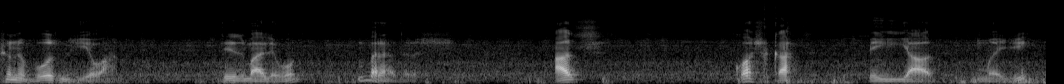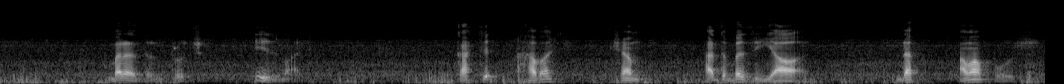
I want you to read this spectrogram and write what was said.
چھُنہٕ بوزنہٕ یِوان تیز مالہِ ووٚن برادرس آز کۄس کتھ پیٚیہِ یاد ماجی برادرن تیز مالہِ کتھِ ہوا چھَم ہتہٕ بہٕ زِ یاد دپ اما پوٚز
